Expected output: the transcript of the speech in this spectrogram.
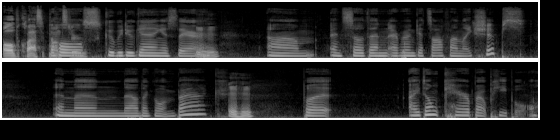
All the classic the monsters. Scooby Doo gang is there. Mhm. Um, and so then everyone gets off on like ships, and then now they're going back. hmm But I don't care about people,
